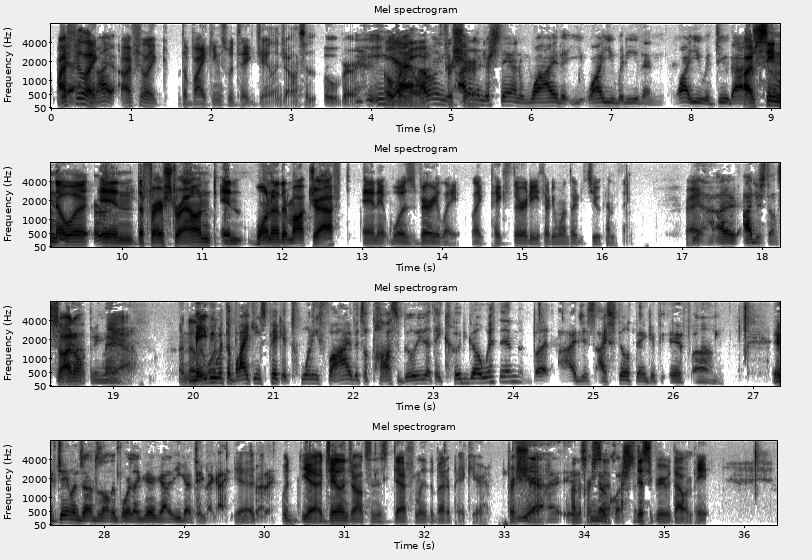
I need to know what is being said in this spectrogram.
I feel like and I, feel like the Vikings would take Jaylon Johnson over Yeah, over I don't. for I don't understand why that. You, why you would even why you would do that. I've seen Noah early. in the first round in one other mock draft, and it was very late, like pick 30, 31, 32 kind of thing. Right. Yeah, I, I just don't see so I don't. happening there. Yeah. Another Maybe one. with the Vikings pick at 25, it's a possibility that they could go with him. But I just, I still think if if um if Jalen Jones is on the board, like they got you got to take that guy. Yeah. He's better. Would- yeah, Jaylon Johnson is definitely the better pick here for sure. Yeah, it's hundred percent. no question. Disagree with that one, Pete.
